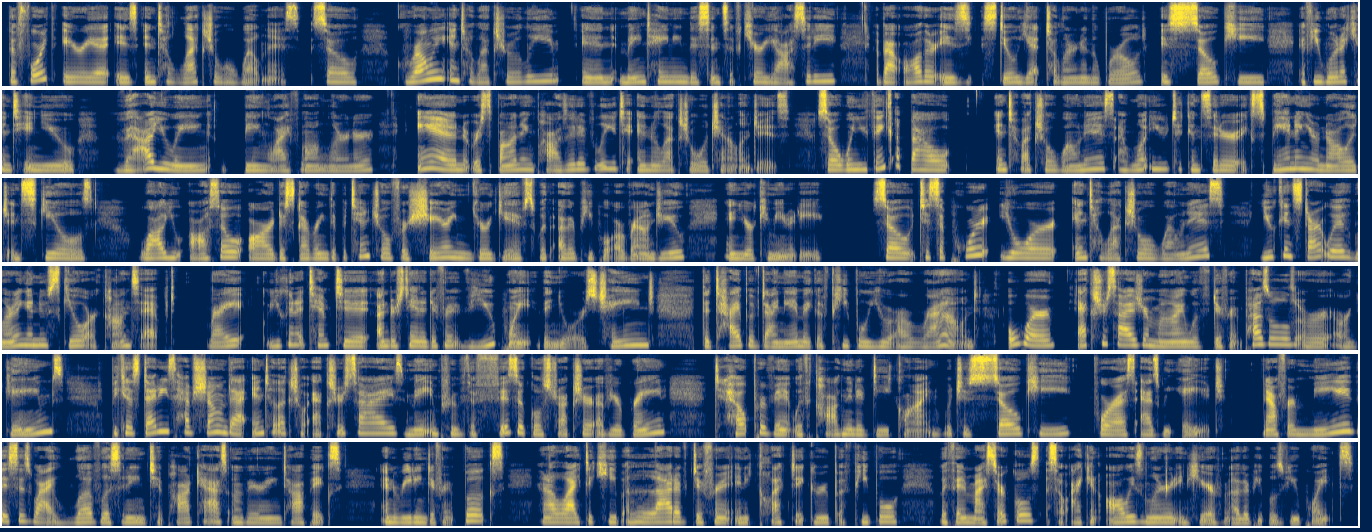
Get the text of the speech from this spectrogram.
The fourth area is intellectual wellness. So growing intellectually and maintaining this sense of curiosity about all there is still yet to learn in the world is so key if you want to continue valuing being lifelong learner and responding positively to intellectual challenges. So when you think about intellectual wellness, I want you to consider expanding your knowledge and skills while you also are discovering the potential for sharing your gifts with other people around you and your community. So to support your intellectual wellness, you can start with learning a new skill or concept, right? You can attempt to understand a different viewpoint than yours, change the type of dynamic of people you're around, or exercise your mind with different puzzles or, or games because studies have shown that intellectual exercise may improve the physical structure of your brain to help prevent with cognitive decline, which is so key for us as we age. Now, for me, this is why I love listening to podcasts on varying topics and reading different books. And I like to keep a lot of different and eclectic group of people within my circles so I can always learn and hear from other people's viewpoints.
